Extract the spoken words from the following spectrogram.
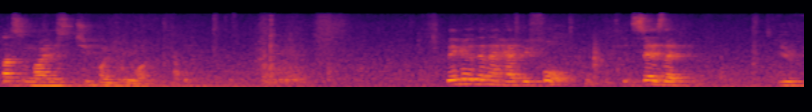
plus or minus 2.31. Bigger than I had before. It says that you,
